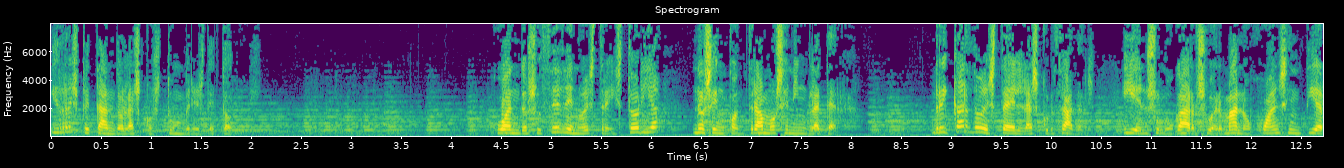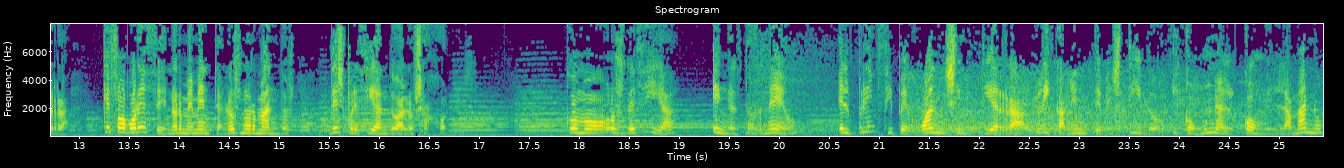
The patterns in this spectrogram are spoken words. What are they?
y respetando las costumbres de todos. Cuando sucede nuestra historia, nos encontramos en Inglaterra. Ricardo está en las cruzadas y en su lugar su hermano Juan sin tierra, que favorece enormemente a los normandos, despreciando a los sajones. Como os decía, en el torneo, el príncipe Juan sin tierra, ricamente vestido y con un halcón en la mano,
